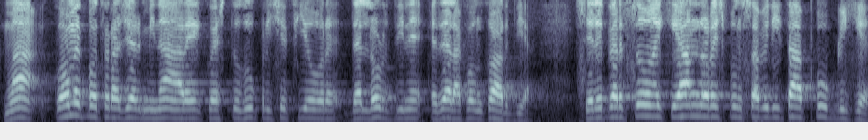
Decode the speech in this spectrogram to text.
Ma come potrà germinare questo duplice fiore dell'ordine e della concordia se le persone che hanno responsabilità pubbliche,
